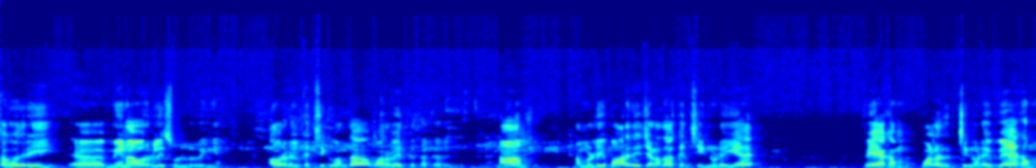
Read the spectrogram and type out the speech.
சகோதரி மீனா அவர்களை சொல்லுறீங்க அவர்கள் கட்சிக்கு வந்தால் வரவேற்கத்தக்கது. நாம் நம்மளுடைய பாரதிய ஜனதா கட்சியினுடைய வேகம் வளர்ச்சியினுடைய வேகம்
